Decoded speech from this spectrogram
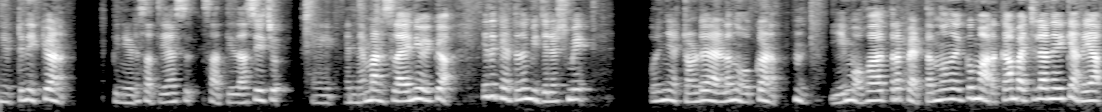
ഞെട്ടി നിൽക്കുകയാണ്. പിന്നീട് സത്യദാസ് സത്യദാസ് ചോദിച്ചു എന്നെ മനസ്സിലായെന്ന് ചോദിക്കുക. ഇത് കേട്ടതും വിജയലക്ഷ്മി ഒരു ഞെട്ടോണ്ട് അയാളെ നോക്കുകയാണ്. ഈ മുഖം അത്ര പെട്ടെന്ന് നിൽക്കും മറക്കാൻ പറ്റില്ല എന്ന് എനിക്കറിയാം.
